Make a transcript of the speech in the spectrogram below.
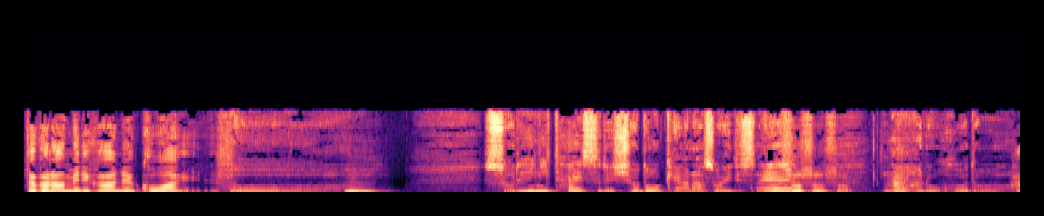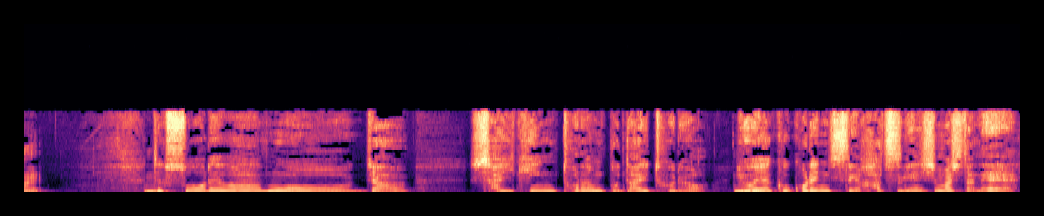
だからアメリカはね、怖いです。うん。それに対する主導権争いですね。そうそうそう。はい、なるほど。はい。で、それはもう、じゃあ、最近トランプ大統領、ようやくこれについて発言しましたね。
